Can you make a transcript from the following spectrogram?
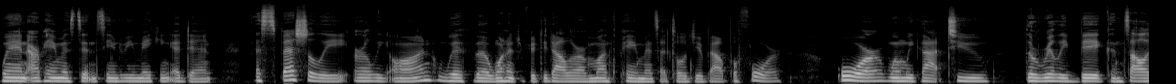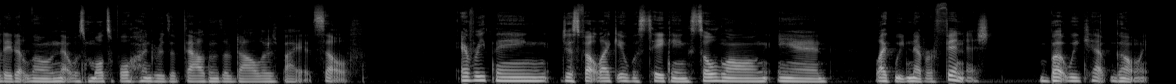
when our payments didn't seem to be making a dent, especially early on with the $150 a month payments I told you about before, or when we got to the really big consolidated loan that was multiple hundreds of thousands of dollars by itself. Everything just felt like it was taking so long and like we'd never finished, but we kept going.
